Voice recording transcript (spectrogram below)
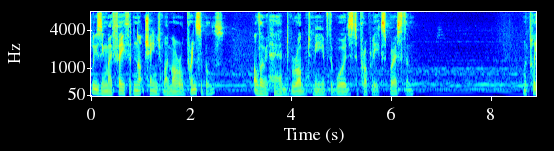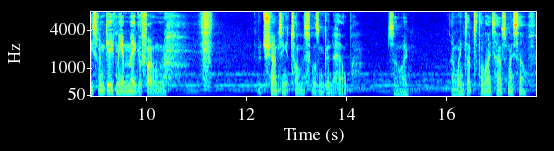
Losing my faith had not changed my moral principles. although it had robbed me of the words to properly express them. The policeman gave me a megaphone, but shouting at Thomas wasn't going to help, so I, I went up to the lighthouse myself.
